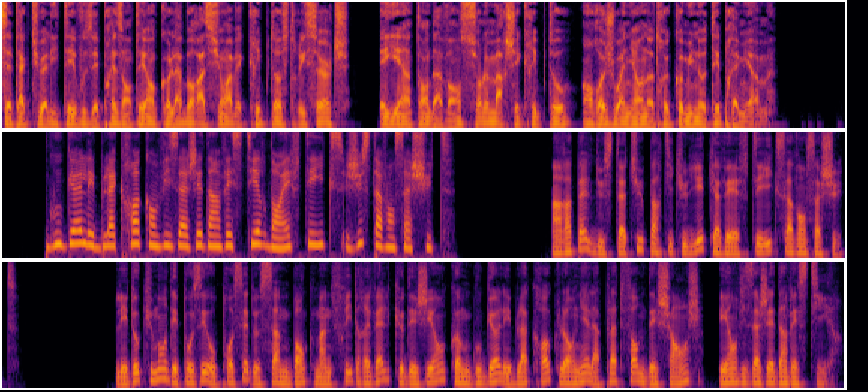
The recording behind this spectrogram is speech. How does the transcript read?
Cette actualité vous est présentée en collaboration avec Cryptost Research. Ayez un temps d'avance sur le marché crypto en rejoignant notre communauté premium. Google et BlackRock envisageaient d'investir dans FTX juste avant sa chute. Un rappel du statut particulier qu'avait FTX avant sa chute. Les documents déposés au procès de Sam Bankman-Fried révèlent que des géants comme Google et BlackRock lorgnaient la plateforme d'échange et envisageaient d'investir.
